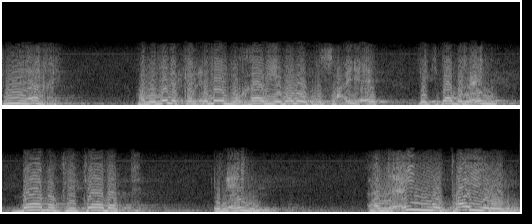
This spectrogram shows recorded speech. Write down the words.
في يا أخي ولذلك الإمام البخاري يبني في صحيحه في كتاب العلم باب كتابة العلم. العلم طير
